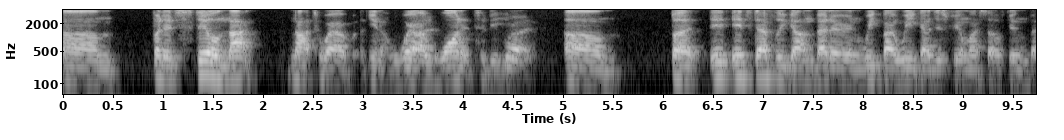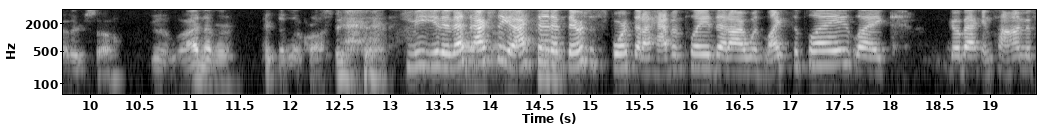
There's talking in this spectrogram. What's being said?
um, but it's still not not to where I, you know where i want it to be Right. um, but it, it's definitely gotten better and week by week i just feel myself getting better so Good. Well, I never picked up lacrosse. team, so. Me either. That's actually no. I said if there was a sport that I haven't played that I would like to play, like go back in time, if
